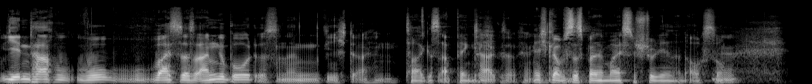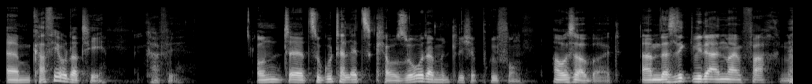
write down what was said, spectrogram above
jeden Tag, wo, wo was das Angebot ist und dann gehe ich dahin. Tagesabhängig. Tagesabhängig. Ich glaube, es ist bei den meisten Studierenden auch so. Ja. Ähm, Kaffee oder Tee? Kaffee. Und äh, zu guter Letzt Klausur oder mündliche Prüfung? Hausarbeit. Ähm, das liegt wieder an meinem Fach. Ne?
